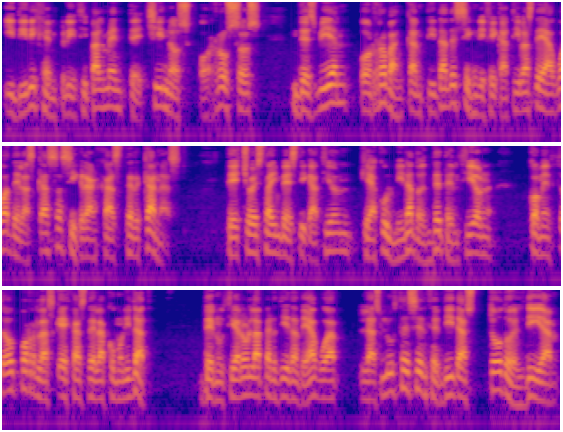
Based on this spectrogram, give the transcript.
y dirigen principalmente chinos o rusos, desvían o roban cantidades significativas de agua de las casas y granjas cercanas, de hecho, esta investigación, que ha culminado en detención, comenzó por las quejas de la comunidad. Denunciaron la pérdida de agua, las luces encendidas todo el día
